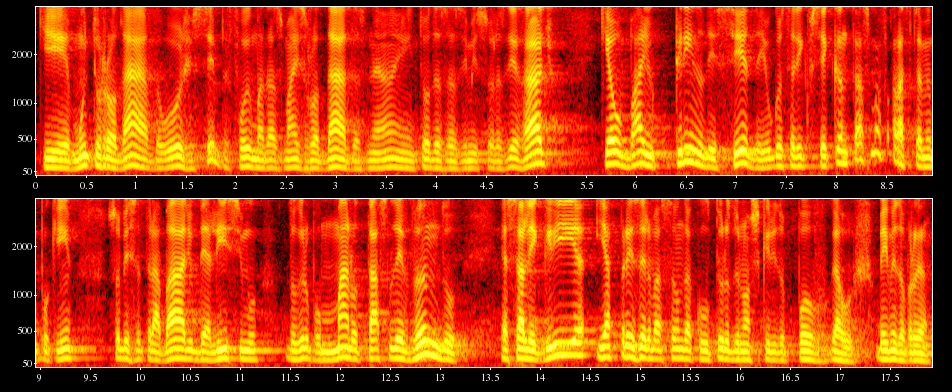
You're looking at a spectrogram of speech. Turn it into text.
que é muito rodada hoje, sempre foi uma das mais rodadas, né? Em todas as emissoras de rádio que é o baio Crino de Seda, e eu gostaria que você cantasse, mas falasse também um pouquinho sobre esse trabalho belíssimo do grupo Marotaço, levando essa alegria e a preservação da cultura do nosso querido povo gaúcho. Bem-vindo ao programa.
